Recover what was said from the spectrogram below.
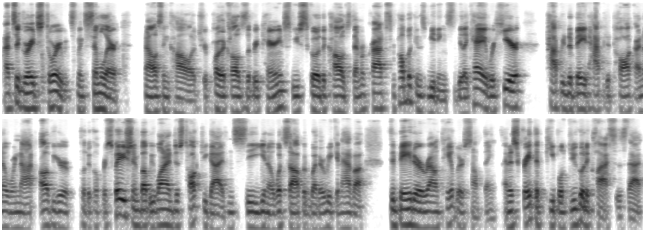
That's a great story. with something similar when I was in college. You're part of the college libertarians. We used to go to the college Democrats, Republicans meetings to be like, hey, we're here, happy to debate, happy to talk. I know we're not of your political persuasion, but we want to just talk to you guys and see, you know, what's up and whether we can have a debate or a round table or something. And it's great that people do go to classes that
